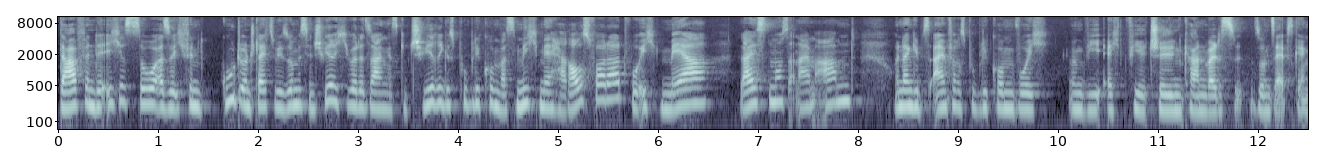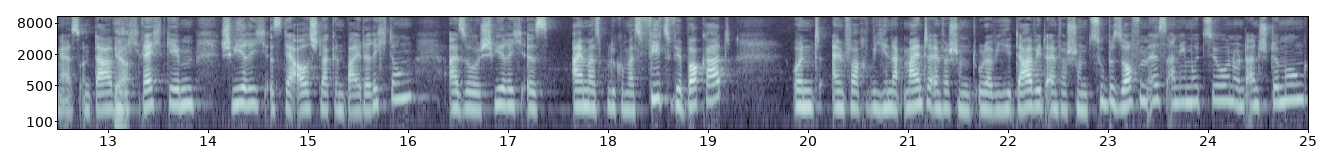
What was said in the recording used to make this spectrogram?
da finde ich es so, also ich finde gut und schlecht sowieso ein bisschen schwierig. Ich würde sagen, es gibt schwieriges Publikum, was mich mehr herausfordert, wo ich mehr leisten muss an einem Abend. Und dann gibt es einfaches Publikum, wo ich irgendwie echt viel chillen kann, weil das so ein Selbstgänger ist. Und da würde Ja. ich recht geben, schwierig ist der Ausschlag in beide Richtungen. Also schwierig ist einmal das Publikum, was viel zu viel Bock hat und einfach, wie Hinak meinte, einfach schon, oder wie David einfach schon zu besoffen ist an Emotionen und an Stimmung.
